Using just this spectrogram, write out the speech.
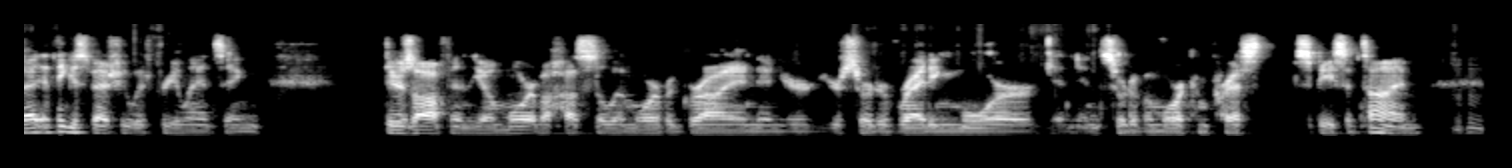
I think, especially with freelancing, there's often you know more of a hustle and more of a grind, and you're you're sort of writing more in, in sort of a more compressed space of time. Mm-hmm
